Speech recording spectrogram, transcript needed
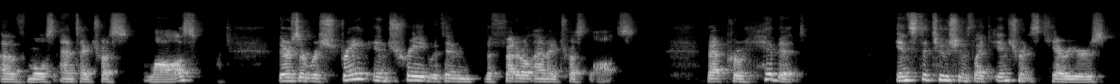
of most antitrust laws, there's a restraint in trade within the federal antitrust laws that prohibit institutions like insurance carriers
